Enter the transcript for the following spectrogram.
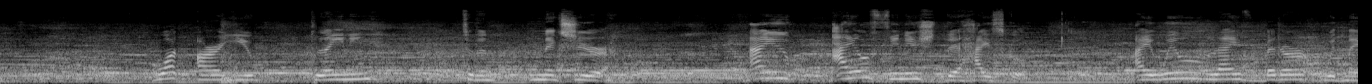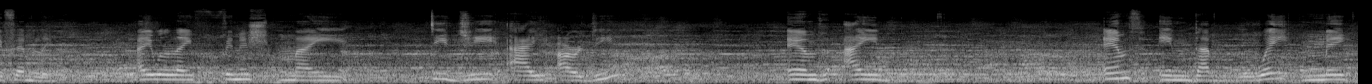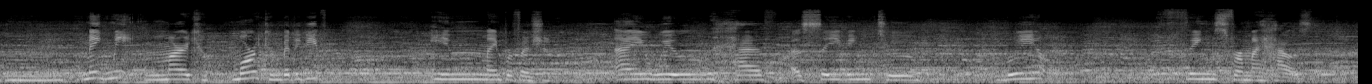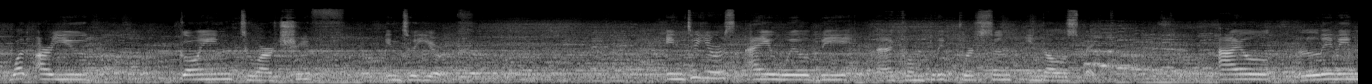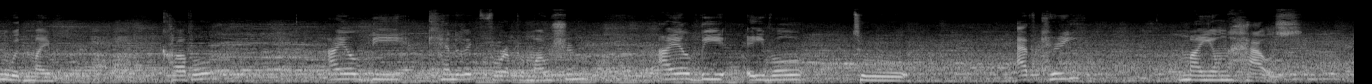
What are you planning to the next year? I I'll finish the high school. I will live better with my family. I will like finish my TGIRD and I and in that way make make me more, more competitive in my profession. I a saving to buy things for my house. What are you going to achieve in two years? In two years, I will be a complete person in all aspect. I'll living with my couple. I'll be candidate for a promotion. I'll be able to acquire my own house.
